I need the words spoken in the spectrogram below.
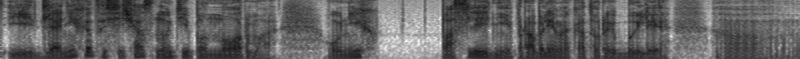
И для них это сейчас, ну, типа норма. У них последние проблемы, которые были, э,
